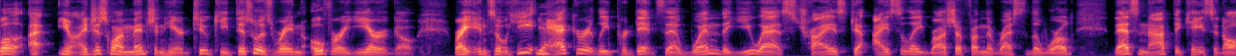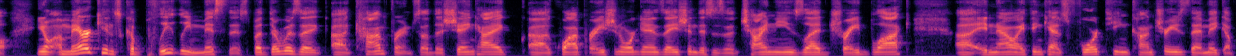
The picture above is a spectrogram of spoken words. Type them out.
Well, I you know, I just want to mention here too, Keith. This was written over a year ago, right? And so he yeah. accurately predicts that when the US tries to isolate Russia from the rest of the world, that's not the case at all. You know, Americans completely missed this, but there was a, a conference of the Shanghai uh, Cooperation Organization. This is a Chinese led trade bloc uh, it now, I think, has 14 countries that make up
